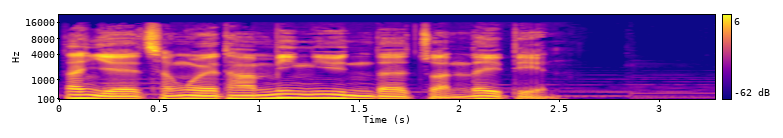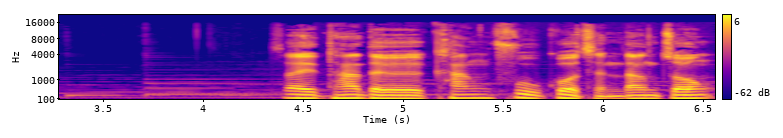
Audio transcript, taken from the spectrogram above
但也成为他命运的转泪点。在他的康复过程当中，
